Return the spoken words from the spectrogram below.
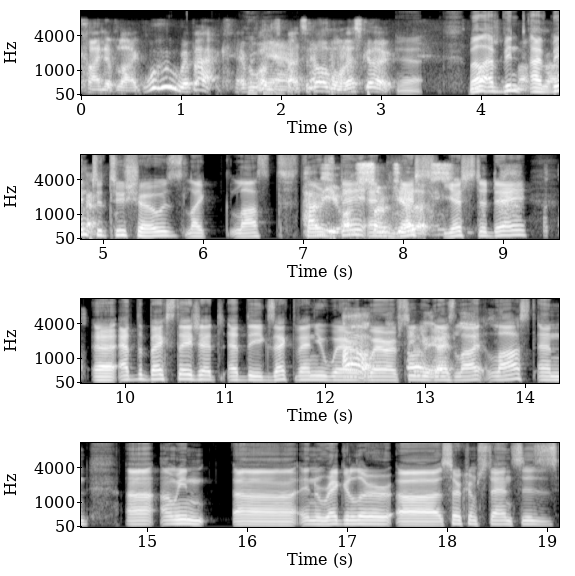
kind of like, woohoo, we're back. Everyone's Yeah, back to normal. Let's go. Yeah. Well, I've been I've been to two shows like last? Thursday so and jealous. yesterday uh, at the backstage at, at the exact venue where Ah, where I've seen oh, you yeah. guys li- last and uh, I mean uh, in regular uh, circumstances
